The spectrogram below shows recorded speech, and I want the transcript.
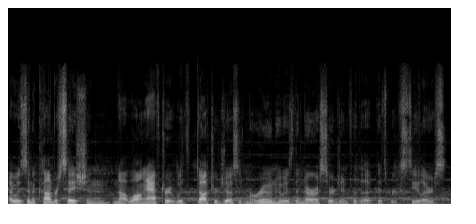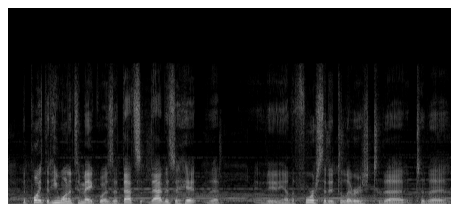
I was in a conversation not long after it with Dr. Joseph Maroon, who is the neurosurgeon for the Pittsburgh Steelers. The point that he wanted to make was that that's that is a hit that the you know the force that it delivers to the to the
